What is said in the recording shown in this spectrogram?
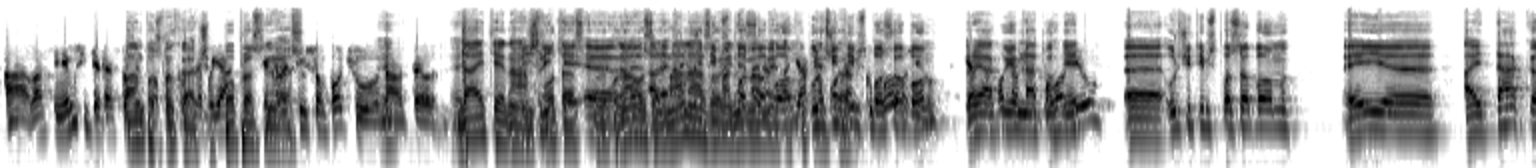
a vlastne nemusíte teraz... Pán poslucháč, lebo ja, poprosím vás. už som počul na tel- Dajte nám Myslíte, otázku, e, lebo naozaj ale na určitým názory nemáme spôsobom, určitým spôsobom. Ja reagujem na to hneď, e, určitým spôsobom ej, e, aj tak e,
